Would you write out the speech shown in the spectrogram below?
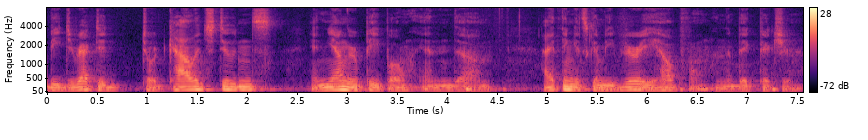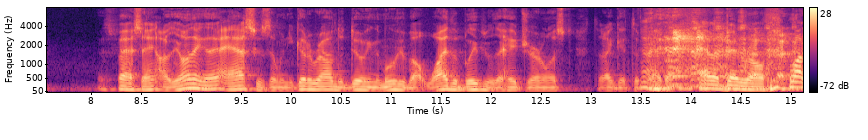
be directed toward college students and younger people, and um, I think it's going to be very helpful in the big picture. That's fascinating. Uh, The only thing I ask is that when you get around to doing the movie about why the bleep do they hate journalists, that I get to have a, have a bedroll. Well,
